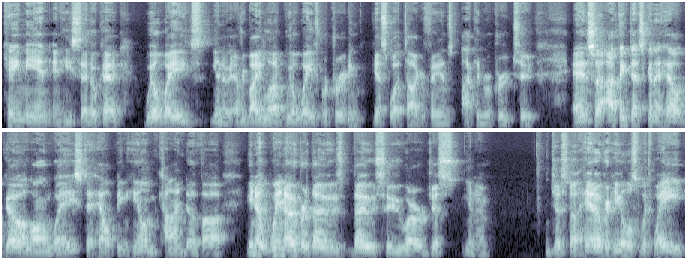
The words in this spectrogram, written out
came in and he said, okay, Will Wade's, you know, everybody loved Will Wade's recruiting. Guess what, Tiger fans? I can recruit too. And so I think that's going to help go a long ways to helping him kind of, uh, you know, win over those those who are just, you know, just uh, head over heels with Wade,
